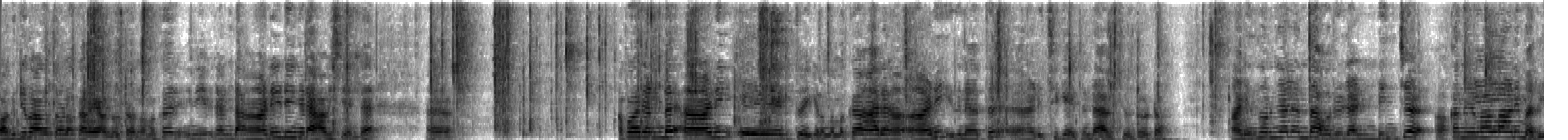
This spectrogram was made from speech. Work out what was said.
പകുതി ഭാഗത്തോളം കളയാവുള്ളൂ കേട്ടോ. നമുക്ക് ഇനി രണ്ട് ആണിയുടെയും കൂടെ ആവശ്യമുണ്ട്. അപ്പോൾ രണ്ട് ആണി എടുത്തു എടുത്ത് വയ്ക്കണം നമുക്ക്. ആ ആണി ഇതിനകത്ത് അടിച്ച് കയറ്റേണ്ട ആവശ്യമുണ്ട് കേട്ടോ. ആണി എന്ന് പറഞ്ഞാൽ എന്താ ഒരു രണ്ടിഞ്ച് ഒക്കെ നീളമുള്ള ആണി മതി.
